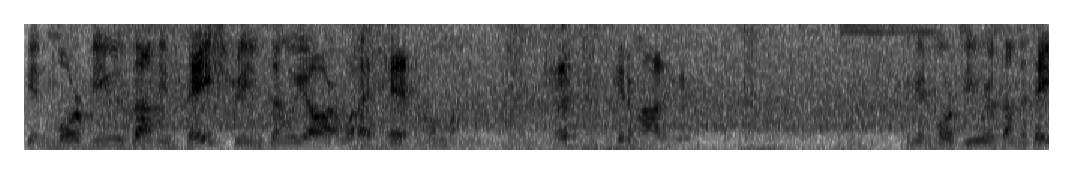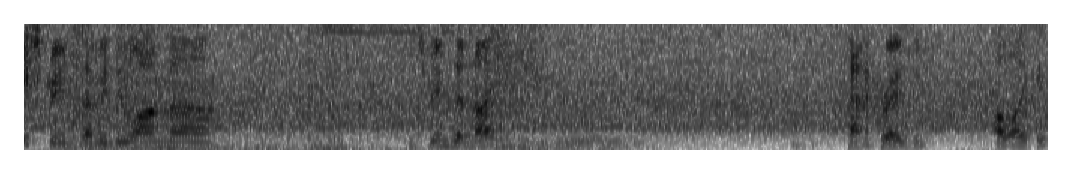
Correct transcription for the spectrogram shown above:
Getting more views on these day streams than we are. What a hit. Oh my goodness. Get him out of here. We're getting more viewers on the day streams than we do on uh, the streams at night. Kind of crazy. I like it.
